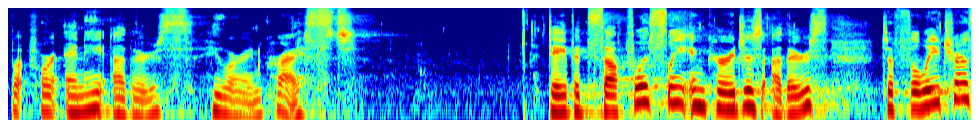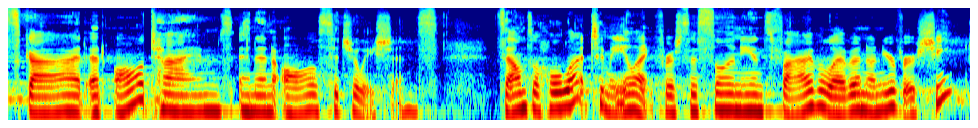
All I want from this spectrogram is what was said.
but for any others who are in Christ. David selflessly encourages others to fully trust God at all times and in all situations. Sounds a whole lot to me like 1 Thessalonians 5:11 on your verse sheet.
